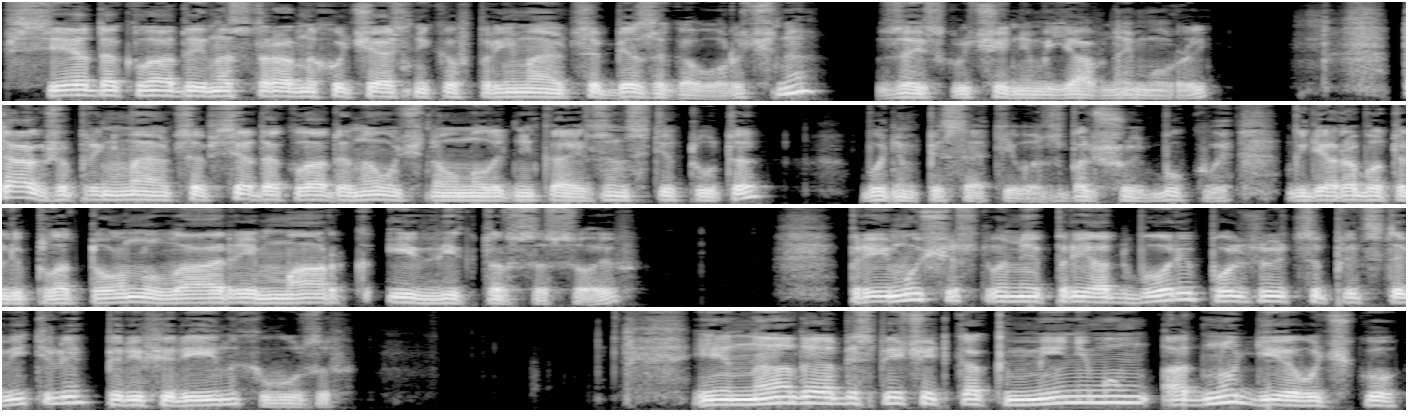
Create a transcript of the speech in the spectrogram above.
Все доклады иностранных участников принимаются безоговорочно, за исключением явной муры. Также принимаются все доклады научного молодняка из института, будем писать его с большой буквы, где работали Платон, Ларри, Марк и Виктор Сосоев. Преимуществами при отборе пользуются представители периферийных вузов. И надо обеспечить как минимум одну девочку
